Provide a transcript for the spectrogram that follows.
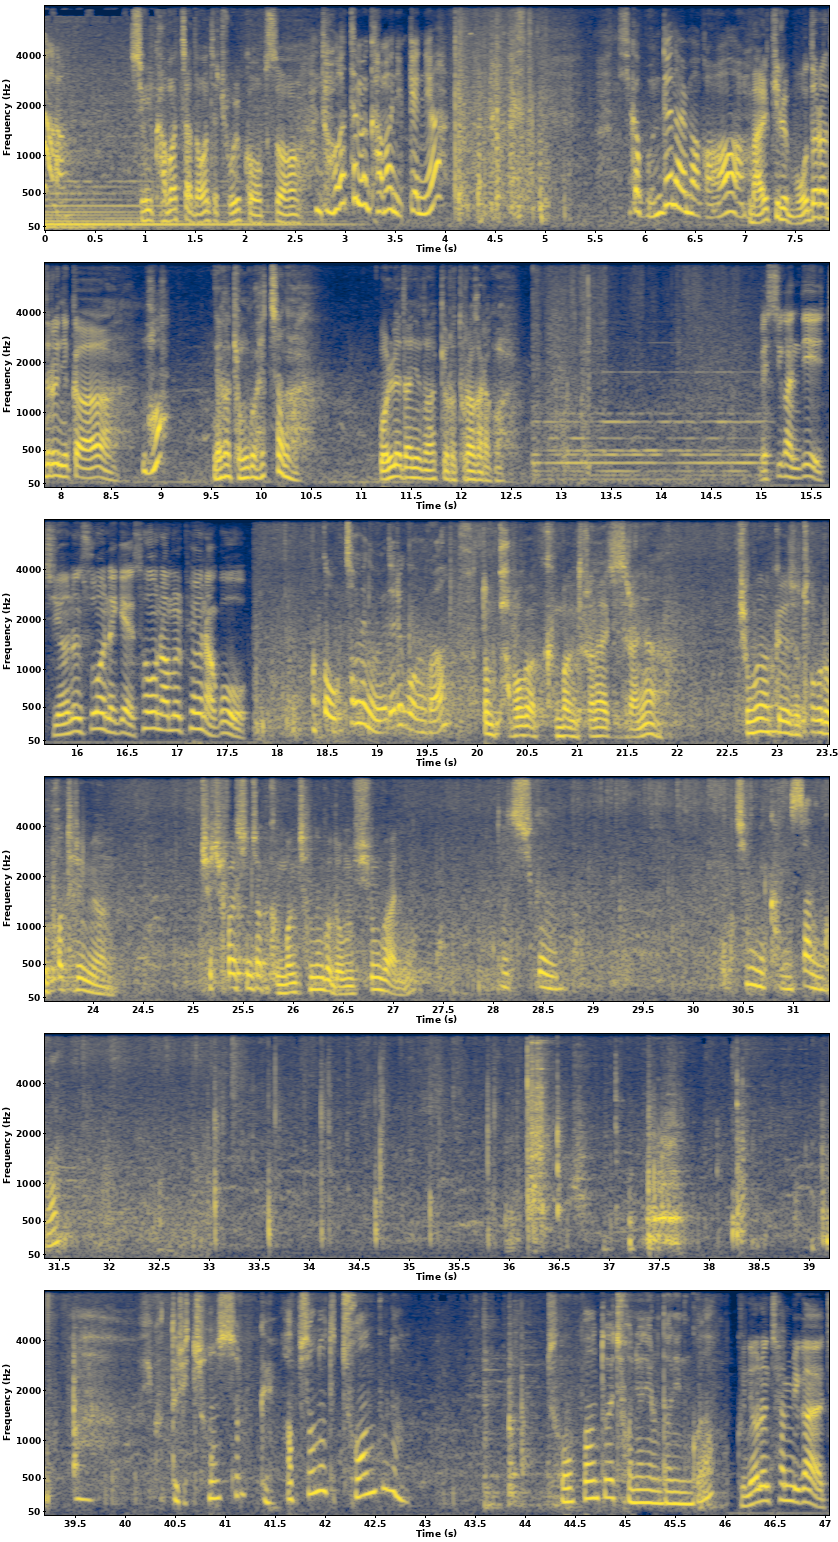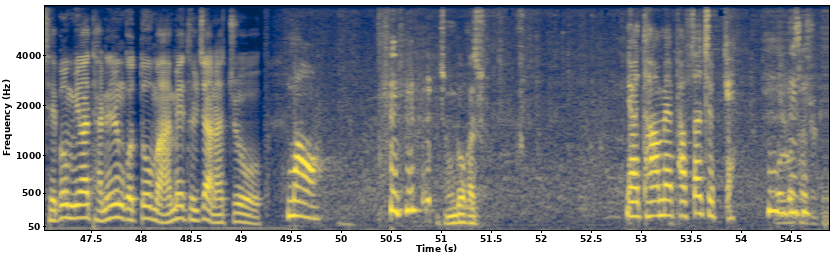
지금 가봤자 너한테 좋을 거 없어. 너 같으면 가만히 있겠냐? 네가 뭔데 날 막아? 말귀를 못 알아들으니까 뭐? 내가 경고했잖아. 원래 다니던 학교로 돌아가라고. 몇 시간 뒤 지연은 수원에게 서운함을 표현하고 아까 옥찬미는 왜 데리고 온 거야? 어떤 바보가 금방 드러날 짓을 하냐? 좁은 학교에서 톡으로 퍼뜨리면 최초 발신자 금방 찾는 거 너무 쉬운 거 아니야? 너 지금 옥찬미 감싸는 거야? 아, 이것들이 촌스럽게 앞서나도 처음 보나? 저 오빠는 또 왜 전현이랑 다니는 거야? 그녀는 찬미가 재범이와 다니는 것도 마음에 들지 않았죠. 고마워. 이 정도 가지고 야, 다음에 밥 사줄게. 뭘로 사주게.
